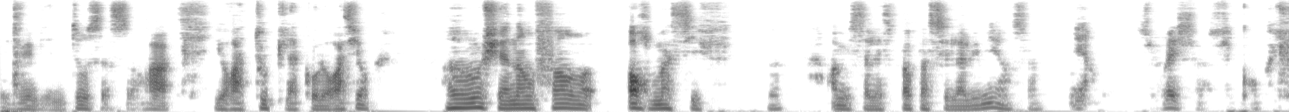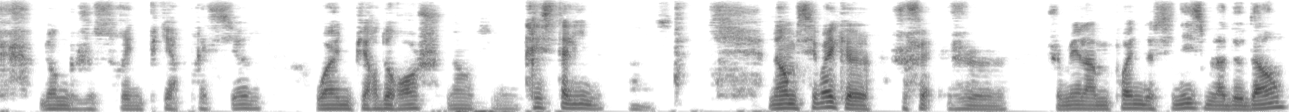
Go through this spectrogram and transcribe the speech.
Bientôt, ça sera, il y aura toute la coloration. Oh, je suis un enfant hors massif. Ah, mais ça laisse pas passer la lumière, ça. Merde. C'est vrai, ça, c'est con. Donc, je serai une pierre précieuse, ou une pierre de roche, non, cristalline. Non, mais c'est vrai que je fais, je, je mets la pointe de cynisme là-dedans,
